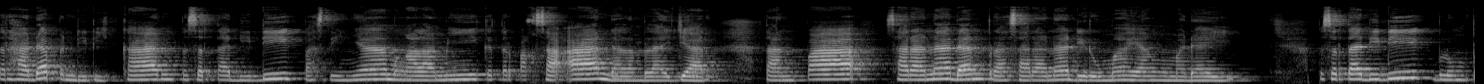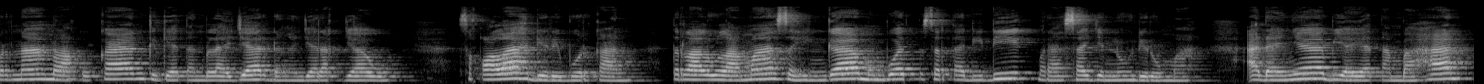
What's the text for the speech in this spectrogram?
terhadap pendidikan, peserta didik pastinya mengalami keterpaksaan dalam belajar tanpa sarana dan prasarana di rumah yang memadai. Peserta didik belum pernah melakukan kegiatan belajar dengan jarak jauh. Sekolah diriburkan terlalu lama sehingga membuat peserta didik merasa jenuh di rumah. Adanya biaya tambahan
